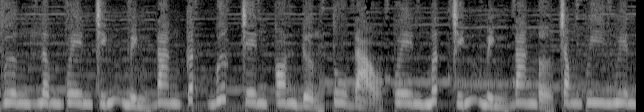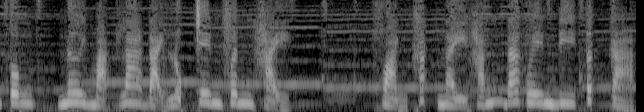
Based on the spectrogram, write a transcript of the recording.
Vương Lâm quên chính mình đang cất bước trên con đường tu đạo, quên mất chính mình đang ở trong Quy Nguyên Tông, nơi Mạc La Đại Lục trên Vân Hải. Khoảnh khắc này hắn đã quên đi tất cả.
